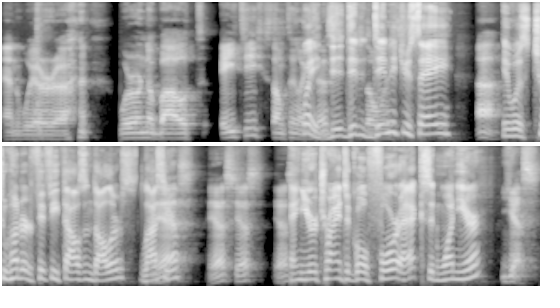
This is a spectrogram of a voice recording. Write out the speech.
and we're uh, we're on about 80 something like Wait, this did, did, So didn't you say ah, it was $250,000 last year? yes yes yes yes And you're trying to go 4x in one year? yes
